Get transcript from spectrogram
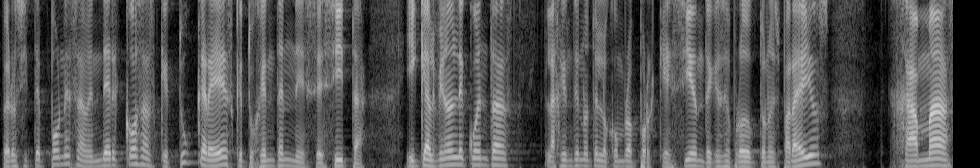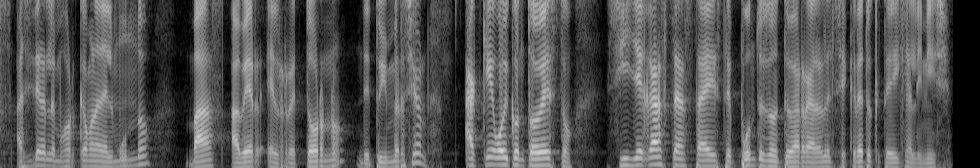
Pero si te pones a vender cosas que tú crees que tu gente necesita, y que al final de cuentas la gente no te lo compra porque siente que ese producto no es para ellos, jamás, así tengas la mejor cámara del mundo, vas a ver el retorno de tu inversión. ¿A qué voy con todo esto? Si llegaste hasta este punto es donde te voy a regalar el secreto que te dije al inicio.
